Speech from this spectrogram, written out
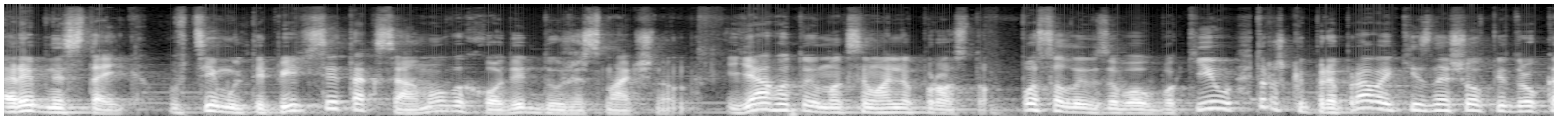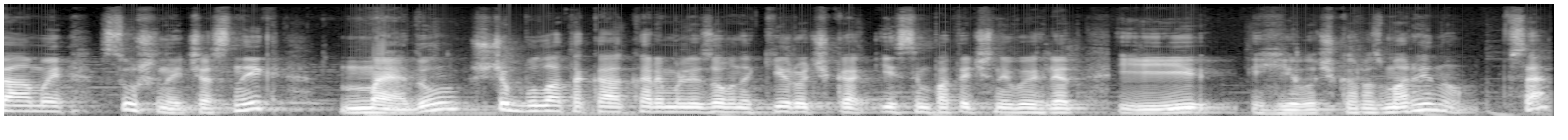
Рибний стейк в цій мультипічці так само виходить дуже смачно. Я готую максимально просто: посолив з обох боків, трошки приправ, які знайшов під руками, сушений часник, меду, щоб була така карамелізована кірочка і симпатичний вигляд, і гілочка розмарину. Все.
